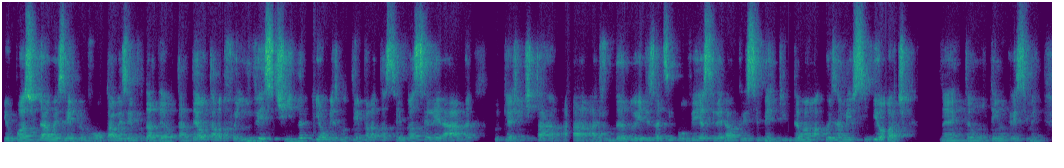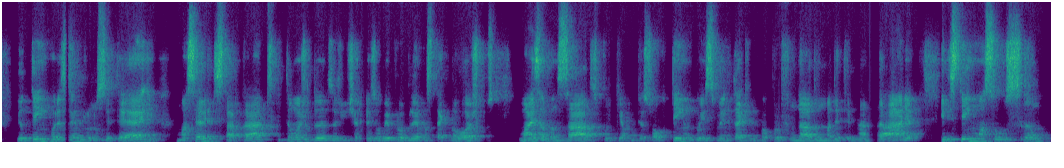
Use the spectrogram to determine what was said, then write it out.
eu posso te dar um exemplo, vou voltar ao exemplo da Delta. A Delta ela foi investida e ao mesmo tempo ela está sendo acelerada porque a gente está ajudando eles a desenvolver e acelerar o crescimento. Então é uma coisa meio simbiótica. Né? Então, tem um crescimento. Eu tenho, por exemplo, no CTR, uma série de startups que estão ajudando a gente a resolver problemas tecnológicos mais avançados, porque é um pessoal que tem um conhecimento técnico aprofundado numa determinada área. Eles têm uma solução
